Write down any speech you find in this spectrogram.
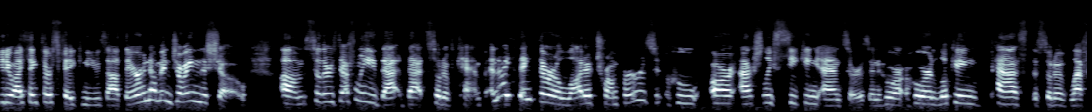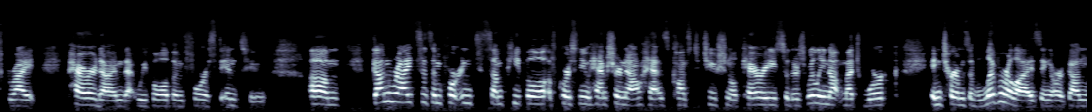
you know, I think there's fake news out there, and I'm enjoying the show. Um, so there's definitely that that sort of camp, and I think there are a lot of Trumpers who are actually seeking answers and who are who are looking past the sort of left-right paradigm that we've all been forced into. Um, gun rights is important to some people. Of course, New Hampshire now has constitutional carry, so there's really not much work in terms of liberalizing our gun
